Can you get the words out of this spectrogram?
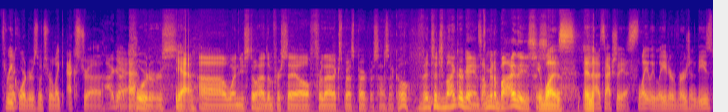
three quarters, which were like extra. I got yeah. quarters. Yeah. Uh, when you still had them for sale for that express purpose, I was like, oh, vintage micro gainz. I'm gonna buy these. It was, and that's actually a slightly later version. These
